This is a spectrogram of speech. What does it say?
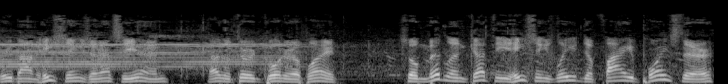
Rebound Hastings and that's the end of the third quarter of play. So Midland cut the Hastings lead to five points there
